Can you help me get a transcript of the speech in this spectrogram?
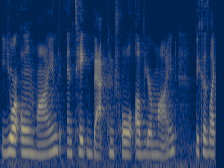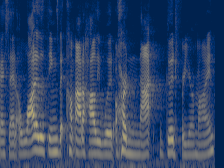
your own mind and take back control of your mind because like I said, a lot of the things that come out of Hollywood are not good for your mind.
